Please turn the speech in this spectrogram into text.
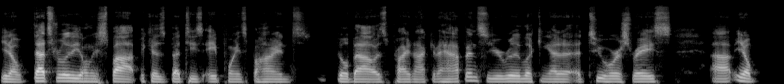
you know that's really the only spot because Betis eight points behind Bilbao is probably not going to happen. So you're really looking at a, a two horse race. Uh, you know,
